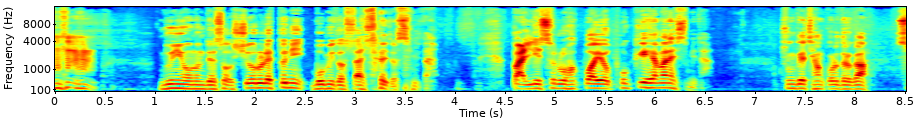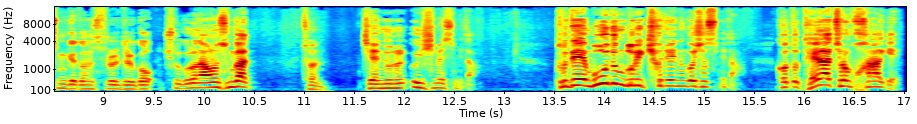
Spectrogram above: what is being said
눈이 오는 데서 쇼를 했더니 몸이 더 쌀쌀해졌습니다. 빨리 술을 확보하여 복귀해야만 했습니다. 중대 창고로 들어가 숨겨둔 술을 들고 출구로 나오는 순간 전 제 눈을 의심했습니다. 부대의 모든 불이 켜져 있는 것이었습니다. 그것도 대나처럼 환하게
